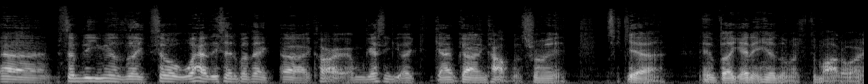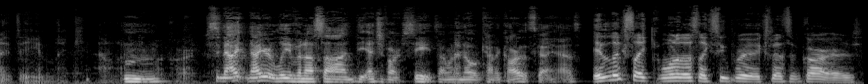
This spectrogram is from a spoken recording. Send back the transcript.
uh, somebody was like, "So what have they said about that uh, car?" I'm guessing like I've gotten compliments from it. It's like, yeah, and but like I didn't hear them like the model or anything, and like I don't know anything about cars. So now, now you're leaving us on the edge of our seats. I want to know what kind of car this guy has. It looks like one of those like super expensive cars.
